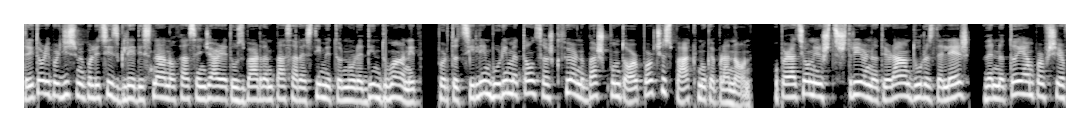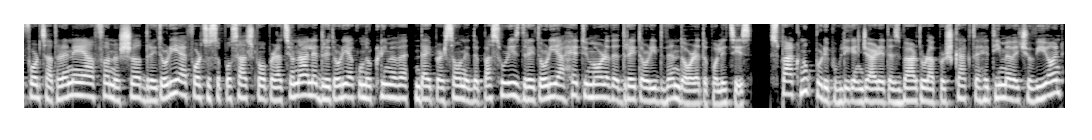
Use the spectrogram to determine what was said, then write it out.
Drejtori i përgjithshëm i policisë Gledis Nano tha se ngjarjet u zbardhën pas arrestimit të Nuredin Dumanit, për të cilin burime thonë se është kthyer në bashkëpunëtor, por që spak nuk e pranon. Operacioni është shtrirë në Tiranë, Durrës dhe Lezhë dhe në të janë përfshirë forcat Renea, FNSH, Drejtoria e Forcës së Posaçme Operacionale, Drejtoria Kundër Krimeve ndaj Personit dhe Pasurisë, Drejtoria Hetimore dhe Drejtoritë Vendore të Policisë. Spak nuk bëri publike ngjarjet e zbardhura për shkak të hetimeve që vijojnë,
